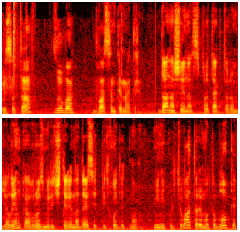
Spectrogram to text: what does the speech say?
висота зуба 2 см. Дана шина з протектором ялинка в розмірі 4х10 підходить на міні-культиватори, мотоблоки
